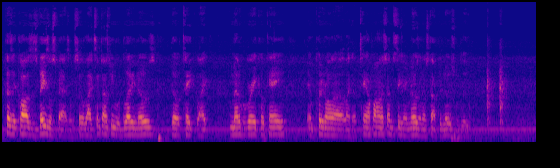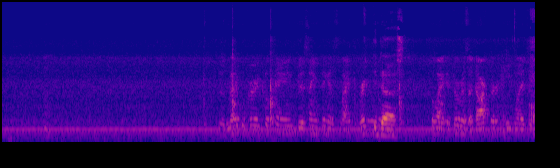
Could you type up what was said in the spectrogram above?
Because it causes vasospasm. So, like sometimes people with bloody nose, they'll take like medical grade cocaine and put it on a, like a tampon or something, stick in their nose, and it'll stop their nose from bleeding. Does medical grade cocaine do the same thing as like regular? It cocaine? does. So like, if there was a doctor and he wanted to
